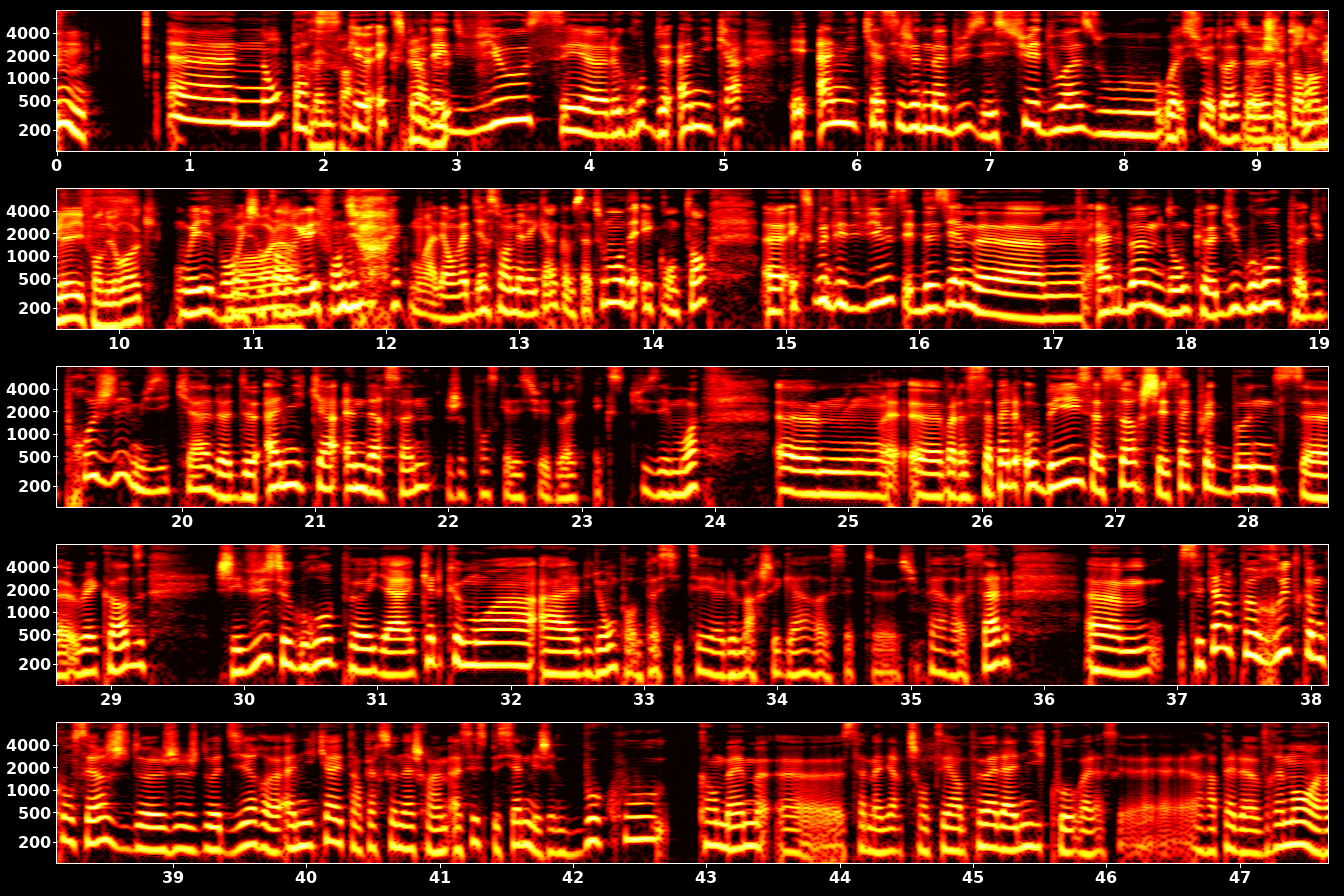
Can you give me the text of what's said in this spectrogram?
Euh, non, parce que Exploded. View, c'est euh, le groupe de Annika. Et Annika, si je ne m'abuse, est suédoise ou. Ouais, suédoise. Bon, euh, ils chantent en anglais, ils font du rock. Oui, bon, Bon, ils chantent voilà. en anglais, ils font du rock. Bon, allez, on va dire son américain, comme ça tout le monde est content. Euh, Exploded View, c'est le deuxième euh, album donc du groupe, du projet musical de Annika Anderson. Je pense qu'elle est suédoise, excusez-moi. Euh, euh, voilà, ça s'appelle Obey, ça sort chez Sacred Bones euh, Records. J'ai vu ce groupe euh, il y a quelques mois à Lyon, pour ne pas citer euh, le marché-gare, euh, cette super salle. C'était un peu rude comme concert, je dois, dire. Annika est un personnage quand même assez spécial, mais j'aime beaucoup quand même euh, sa manière de chanter un peu à la Nico. Voilà, elle rappelle vraiment euh,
